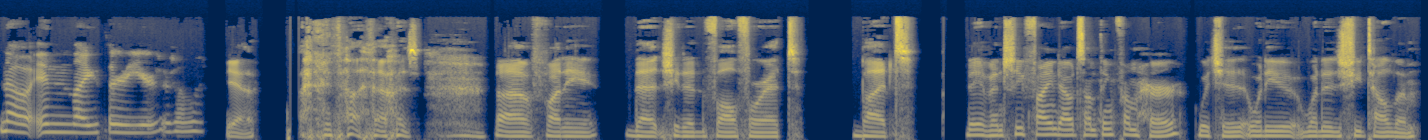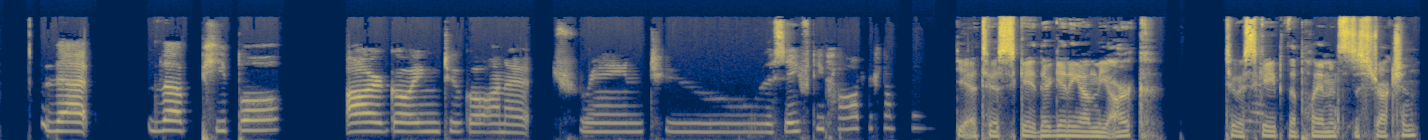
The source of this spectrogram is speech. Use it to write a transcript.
no, in like 30 years or something. Yeah. I thought that was uh, funny that she didn't fall for it. But they eventually find out something from her, which is what do you what did she tell them? That the people are going to go on a train to the safety pod or something. Yeah, to escape they're getting on the ark to escape the planet's destruction.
